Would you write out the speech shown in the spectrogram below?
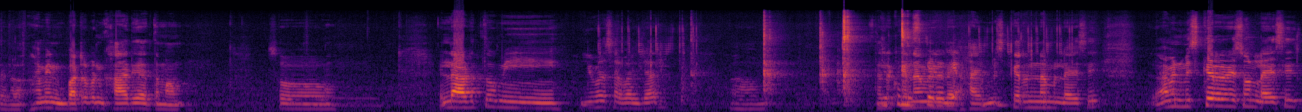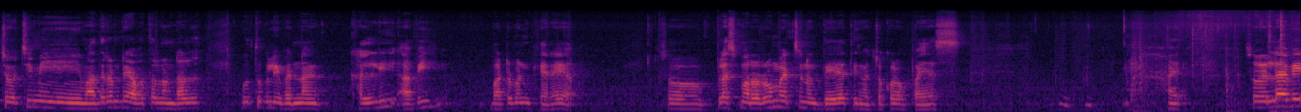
ತಗ ಐ ಮೀನ್ ಬಟರ್ ಬನ್ ಖಾರಿ ತಮಾಮ್ ಸೊ ಎಲ್ಲ ಅಡ್ತು ಮೀ ಯುವಸ್ ಅವಲ್ ಜಾರ್ Yuko miscarriage. హాయ్ మిస్కెరన్నం లేసి ఐ మీన్ మిస్కెరేషన్ లేసి చోచి మీ మధురం రే అవతలు ఉండాలి ఉతుకులు ఇవన్నీ కళ్ళి అవి బటర్ బన్ ಕೆರೆಯ ಸೊ ಪ್ಲಸ್ ಮರ ರೂಮ್ಮೇಟ್ಸ್ ನಂಗೆ ದೇಯ ತಿಂಗ ಚೊಕೊಳ ಪಯಸ್ ಹಾಯ್ ಸೊ ಎಲ್ಲ ಅವಿ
